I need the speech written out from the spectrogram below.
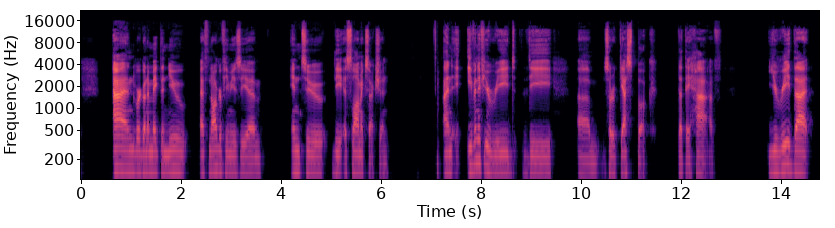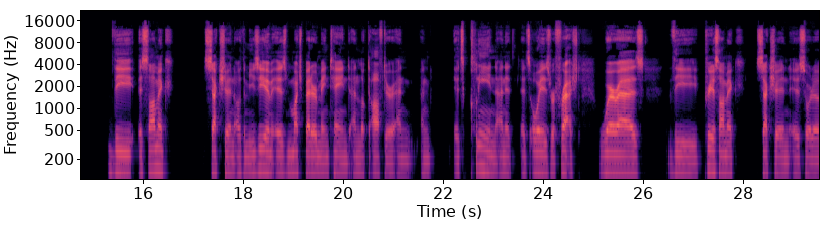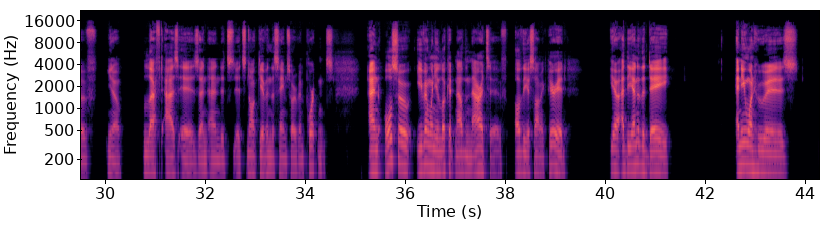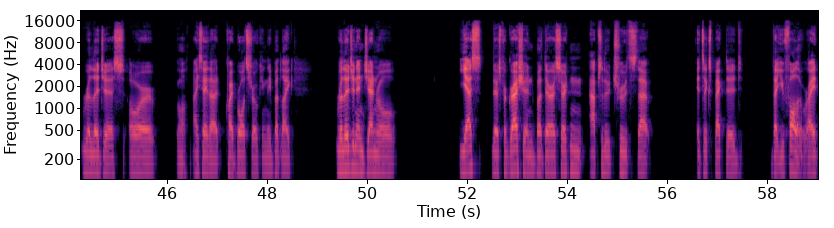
and we're going to make the new ethnography museum into the Islamic section. And even if you read the um, sort of guest book that they have, you read that the Islamic section of the museum is much better maintained and looked after and and it's clean and it it's always refreshed whereas the pre-islamic section is sort of you know left as is and and it's it's not given the same sort of importance and also even when you look at now the narrative of the islamic period you know at the end of the day anyone who is religious or well, I say that quite broad strokingly, but like religion in general, yes, there's progression, but there are certain absolute truths that it's expected that you follow, right?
